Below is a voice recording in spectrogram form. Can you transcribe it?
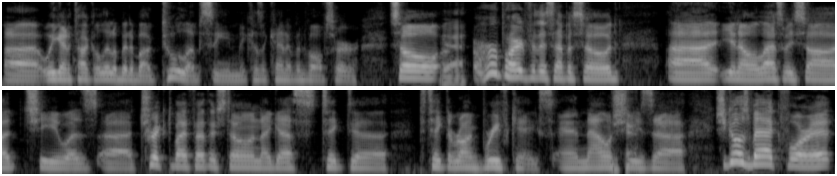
uh, we got to talk a little bit about Tulip's scene because it kind of involves her. So Yeah. her part for this episode, uh, you know, last we saw she was uh, tricked by Featherstone, I guess, take to to take the wrong briefcase, and now she's uh, she goes back for it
